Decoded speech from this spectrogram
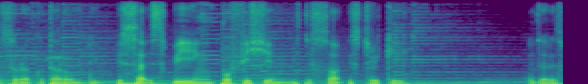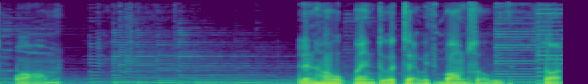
that Besides being proficient, the Sword is tricky. So that is bomb. Learn how when to attack with bombs or with sword.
